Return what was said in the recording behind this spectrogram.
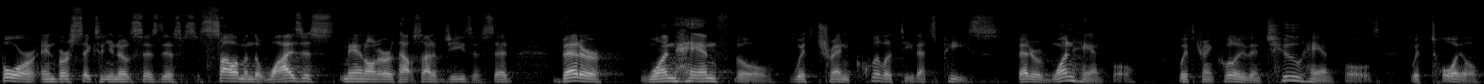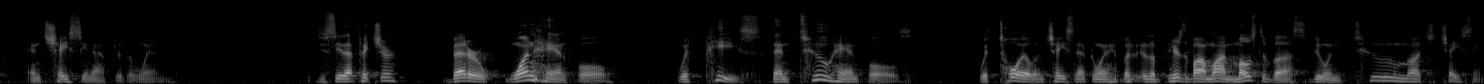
4 and verse 6 in your notes says this Solomon, the wisest man on earth outside of Jesus, said, Better one handful with tranquility, that's peace. Better one handful with tranquility than two handfuls with toil and chasing after the wind. Did you see that picture? Better one handful with peace than two handfuls with toil and chasing after wind. But here's the bottom line most of us doing too much chasing.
